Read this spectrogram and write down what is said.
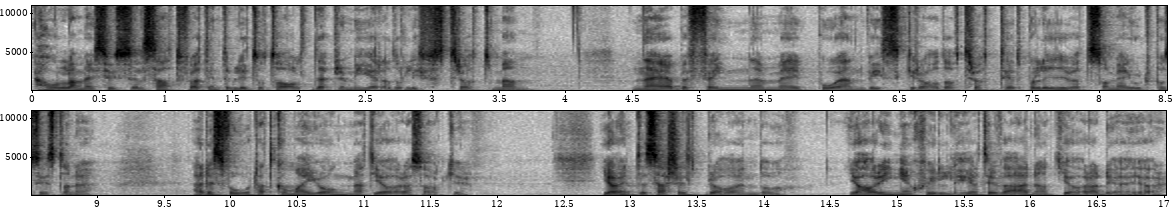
hålla mig sysselsatt för att inte bli totalt deprimerad och livstrött men när jag befinner mig på en viss grad av trötthet på livet som jag gjort på sistone är det svårt att komma igång med att göra saker. Jag är inte särskilt bra ändå. Jag har ingen skyldighet i världen att göra det jag gör.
